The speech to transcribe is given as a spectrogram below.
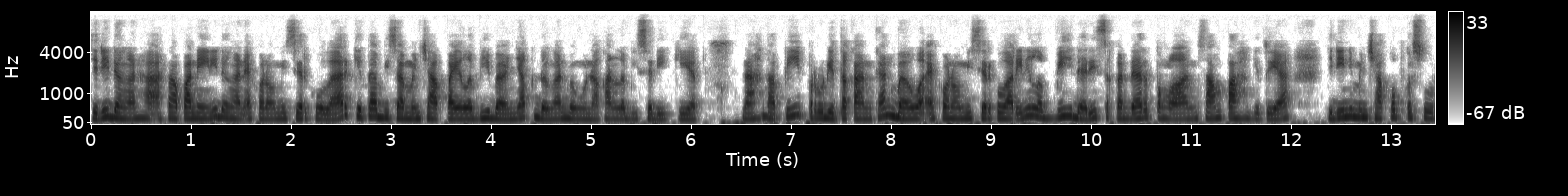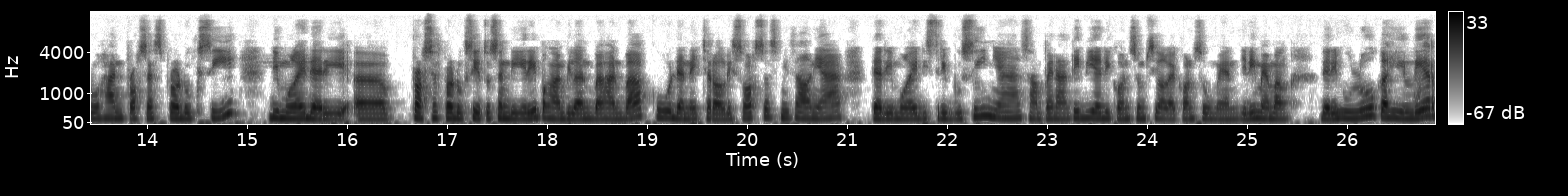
Jadi dengan harapannya ini dengan ekonomi sirkular kita bisa mencapai lebih banyak dengan menggunakan lebih sedikit. Nah, hmm. tapi perlu ditekankan bahwa ekonomi sirkular ini lebih dari sekedar pengelolaan sampah gitu ya. Jadi ini mencakup keseluruhan proses produksi dimulai dari uh, proses produksi itu sendiri, pengambilan bahan baku dan natural resources misalnya, dari mulai distribusinya sampai nanti dia dikonsumsi oleh konsumen. Jadi memang dari hulu ke hilir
